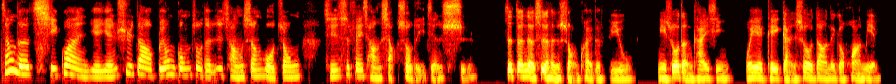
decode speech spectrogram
这样的习惯也延续到不用工作的日常生活中，其实是非常享受的一件事。这真的是很爽快的 feel。你说的很开心，我也可以感受到那个画面。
